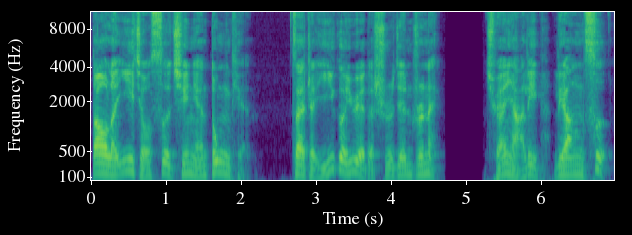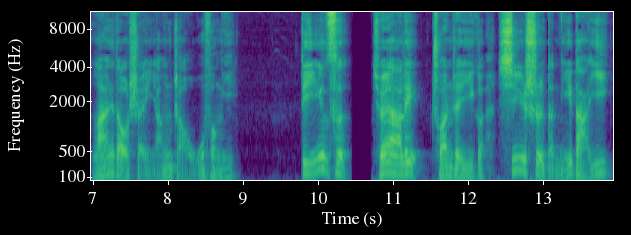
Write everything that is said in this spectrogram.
到了一九四七年冬天，在这一个月的时间之内。全雅丽两次来到沈阳找吴凤义。第一次，全雅丽穿着一个西式的呢大衣，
